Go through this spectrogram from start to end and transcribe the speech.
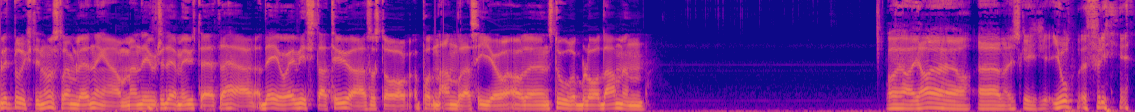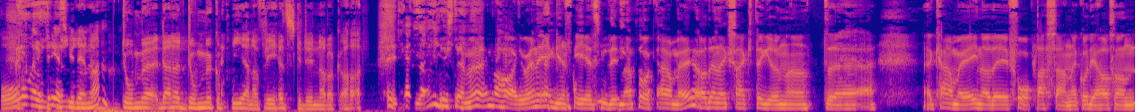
blitt brukt i noen strømledninger, men det er jo ikke det vi er ute etter her. Det er jo ei viss statue som står på den andre sida av den store blå dammen. Å ja, ja, ja. ja. Um, jeg husker ikke Jo, fri... Er Frihetsgudinna? dumme, denne dumme kopien av Frihetsgudinna dere har. Ja, det stemmer. Vi har jo en egen frihetsgudinne på Karmøy, av den eksakte grunn at uh, Karmøy er en av de få plassene hvor de har sånn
